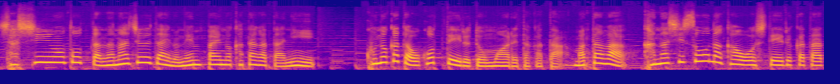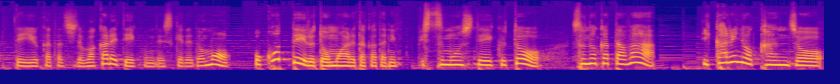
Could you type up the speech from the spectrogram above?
写真を撮った70代の年配の方々にこの方怒っていると思われた方または悲しそうな顔をしている方っていう形で分かれていくんですけれども怒っていると思われた方に質問していくとその方は怒りの感情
